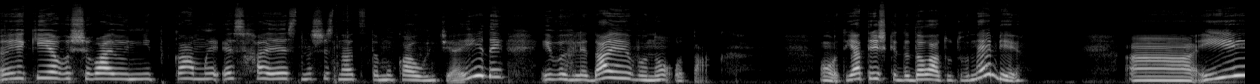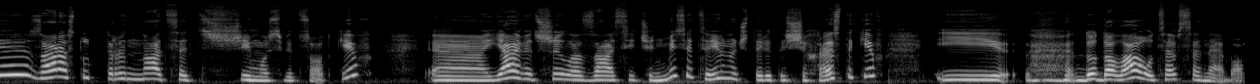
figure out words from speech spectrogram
які я вишиваю нітками СХС на 16-му каунті Аїди. І виглядає воно отак. От, Я трішки додала тут в небі. А, і зараз тут 13 чимось відсотків. Е, я відшила за січень місяць рівно 4000 хрестиків і додала оце все небо.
